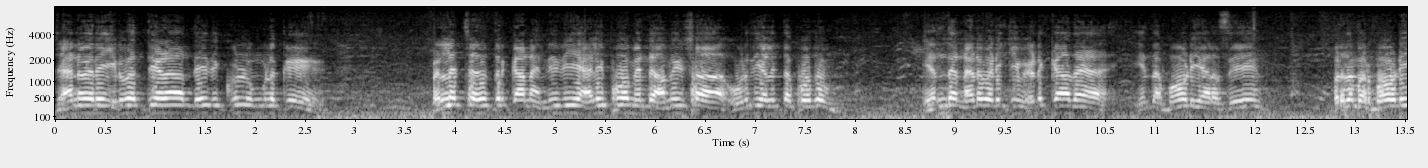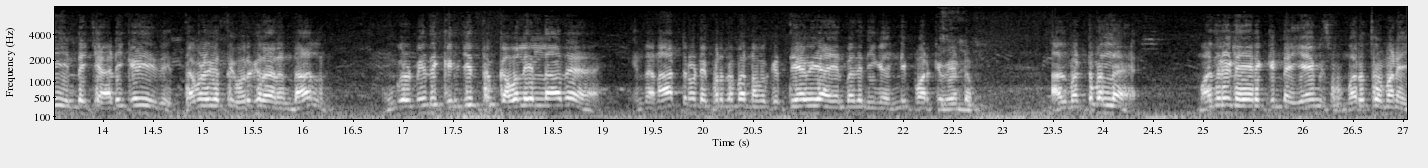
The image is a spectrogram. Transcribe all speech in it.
ஜனவரி இருபத்தி ஏழாம் தேதிக்குள் உங்களுக்கு வெள்ளச்சதத்திற்கான நிதியை அளிப்போம் என்று அமித்ஷா உறுதியளித்த போதும் எந்த நடவடிக்கையும் எடுக்காத இந்த மோடி அரசு பிரதமர் மோடி இன்றைக்கு அடிக்கடி தமிழகத்துக்கு வருகிறார் என்றால் உங்கள் மீது கிஞ்சித்தும் கவலை இல்லாத இந்த நாட்டினுடைய பிரதமர் நமக்கு தேவையா என்பதை நீங்கள் எண்ணி பார்க்க வேண்டும். அது மட்டுமல்ல மதுரையில் இருக்கின்ற எய்ம்ஸ் மருத்துவமனை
